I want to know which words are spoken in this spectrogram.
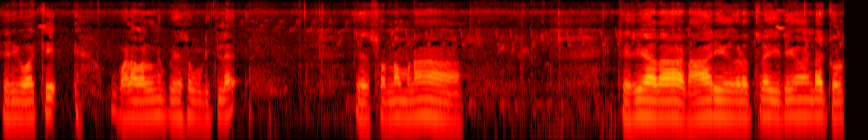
சரி ஓகே. வளவளன்னு பேச பிடிக்கல இதை சொன்னோம்னா தெரியாதா? நாரிய காலத்தில் இதே வேண்டாம் சொல்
